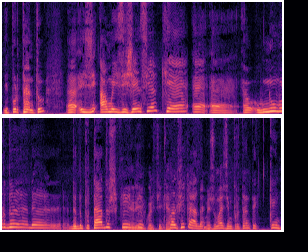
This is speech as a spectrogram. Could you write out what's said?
E, portanto, uh, há uma exigência que é, é, é, é o número de, de, de deputados que, que qualificada. qualificada. Mas o mais importante é que quem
